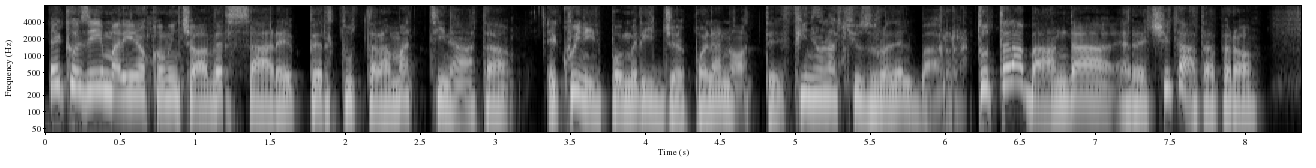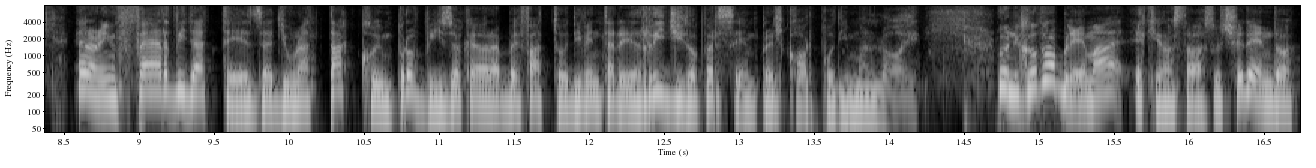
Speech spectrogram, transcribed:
E così Marino cominciò a versare per tutta la mattinata e quindi il pomeriggio e poi la notte fino alla chiusura del bar. Tutta la banda era eccitata però. Erano in fervida attesa di un attacco improvviso che avrebbe fatto diventare rigido per sempre il corpo di Malloy. L'unico problema è che non stava succedendo.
